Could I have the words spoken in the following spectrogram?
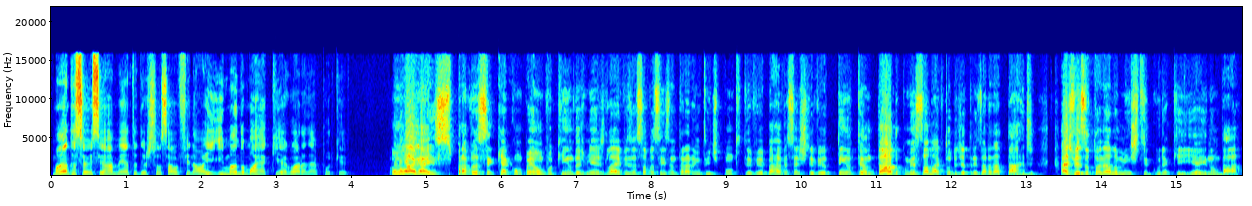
Manda o seu encerramento, deixa o seu salve final aí e manda o morre aqui agora, né? Porque Vamos lá, guys. Para você que quer acompanhar um pouquinho das minhas lives, é só vocês entrarem em twitch.tv barra V7TV. Eu tenho tentado começar a live todo dia 3 horas da tarde. Às vezes o Tonelo me instigura aqui e aí não dá,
